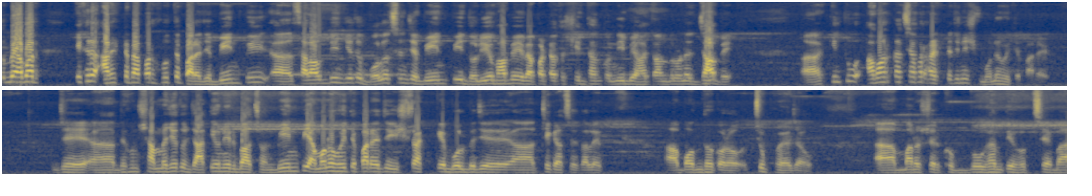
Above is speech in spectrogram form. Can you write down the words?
তবে আবার এখানে আরেকটা ব্যাপার হতে পারে যে বিএনপি সালাউদ্দিন যেহেতু বলেছেন যে বিএনপি দলীয়ভাবে এই ব্যাপারটাতে সিদ্ধান্ত নিবে, হয়তো আন্দোলনে যাবে। কিন্তু আমার কাছে আবার আরেকটা জিনিস মনে হইতে পারে যে দেখুন সামনে যেহেতু জাতীয় নির্বাচন, বিএনপি এমনও হইতে পারে যে ইশরাককে বলবে যে ঠিক আছে, তাহলে বন্ধ করো, চুপ হয়ে যাও। মানুষের খুব ভোগান্তি হচ্ছে বা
